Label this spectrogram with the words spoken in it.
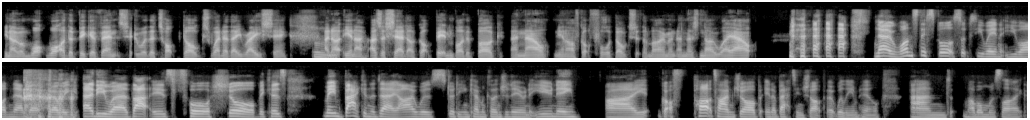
You know, and what what are the big events? Who are the top dogs? When are they racing? Mm. And I, you know, as I said, I got bitten by the bug, and now you know I've got four dogs at the moment, and there's no way out. no, once this sport sucks you in, you are never going anywhere. That is for sure. Because I mean, back in the day, I was studying chemical engineering at uni. I got a part time job in a betting shop at William Hill. And my mum was like,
